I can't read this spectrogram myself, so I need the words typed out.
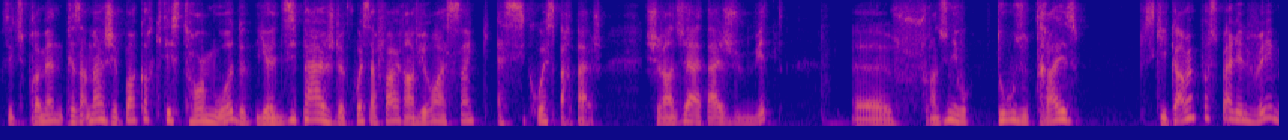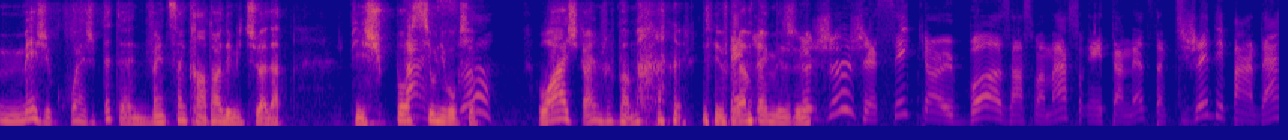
c'est que tu promènes. Présentement, j'ai pas encore quitté Stormwood. Il y a 10 pages de quests à faire, environ à 5 à 6 quests par page. Je suis rendu à la page 8. Euh, je suis rendu niveau 12 ou 13. Ce qui est quand même pas super élevé, mais j'ai quoi? J'ai peut-être une 25-30 heures de dessus à date. Puis je suis pas si haut niveau que ça. Ouais, j'ai quand même joué pas mal. j'ai vraiment le, aimé jeu. le jeu, je sais qu'il y a un buzz en ce moment sur Internet. C'est un petit jeu indépendant.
